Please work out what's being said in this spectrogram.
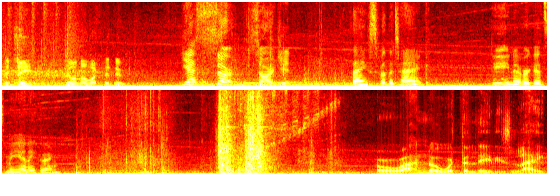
The Jeep. He'll know what to do. Yes, sir, Sergeant. Thanks for the tank. He never gets me anything. Oh, I know what the ladies like.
